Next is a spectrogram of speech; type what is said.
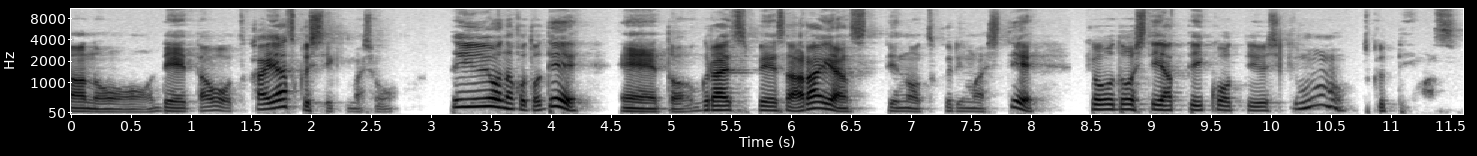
あの、データを使いやすくしていきましょう。というようなことで、えっ、ー、と、グライスペースアライアンスっていうのを作りまして、共同してやっていこうっていう仕組みも作っています。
